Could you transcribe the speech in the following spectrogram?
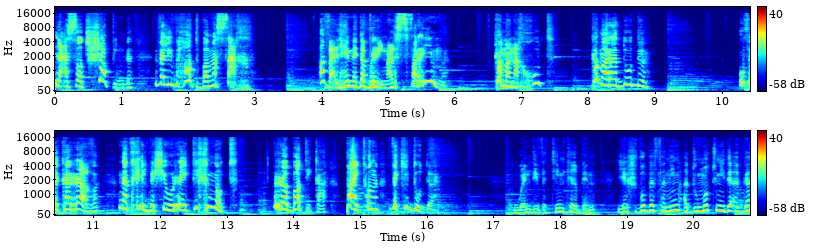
לעשות שופינג ולבהות במסך. אבל הם מדברים על ספרים. כמה נחות, כמה רדוד. ובקרוב נתחיל בשיעורי תכנות, רובוטיקה, פייתון וקידוד. ונדי וטינקרבן ישבו בפנים אדומות מדאגה.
